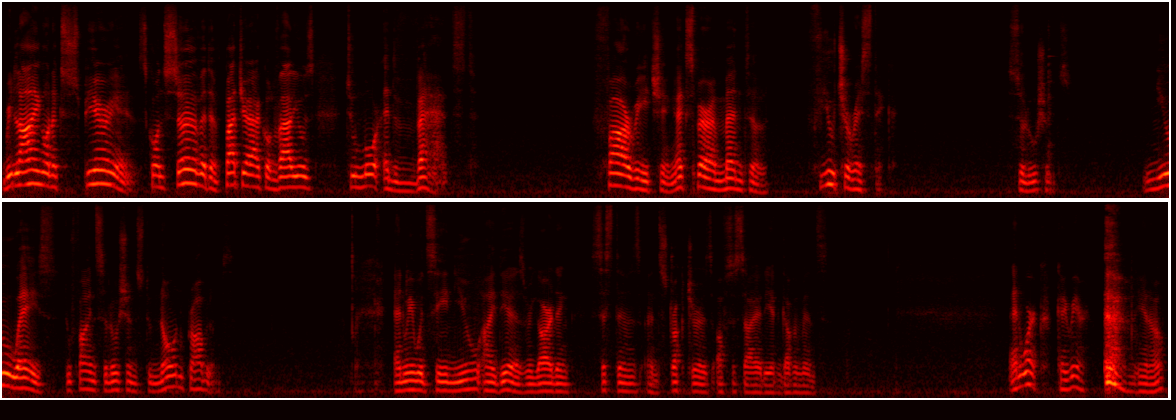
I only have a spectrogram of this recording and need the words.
relying on experience, conservative, patriarchal values to more advanced, far reaching, experimental, futuristic solutions. New ways to find solutions to known problems and we would see new ideas regarding systems and structures of society and governments and work, career, you know.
